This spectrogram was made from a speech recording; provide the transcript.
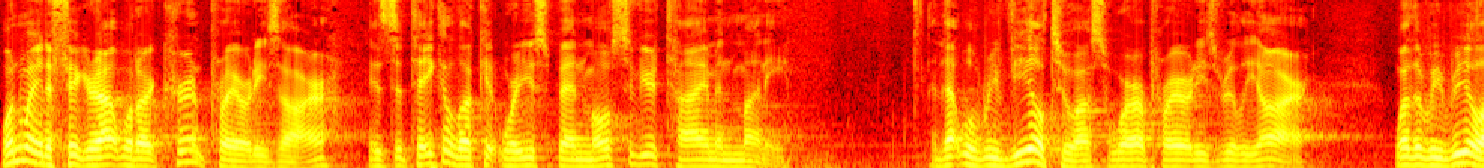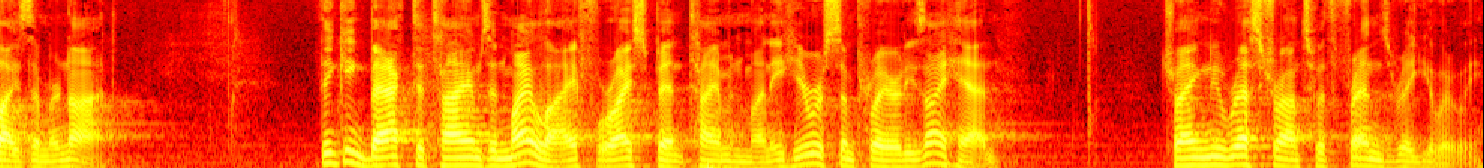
One way to figure out what our current priorities are is to take a look at where you spend most of your time and money. And that will reveal to us where our priorities really are, whether we realize them or not. Thinking back to times in my life where I spent time and money, here were some priorities I had trying new restaurants with friends regularly,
